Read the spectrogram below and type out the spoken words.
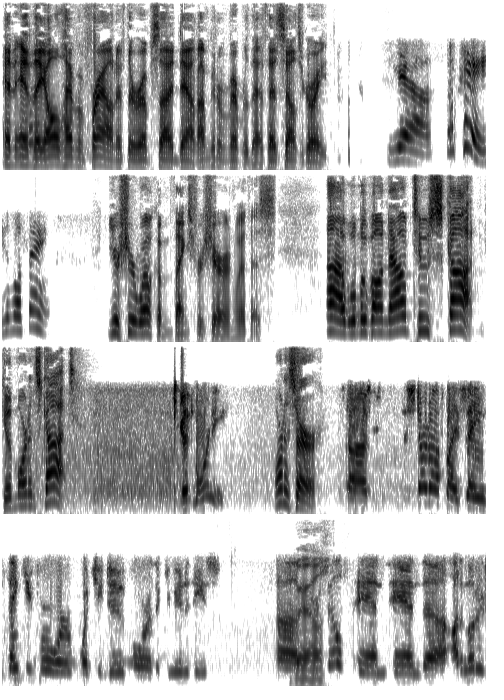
and and they all have a frown if they're upside down. I'm going to remember that. That sounds great. Yeah. Okay. Well, thanks. You're sure welcome. Thanks for sharing with us. Uh, we'll move on now to Scott. Good morning, Scott. Good morning. Morning, sir. Uh, start off by saying thank you for what you do for the communities. Uh, Well. yourself and and uh, automotive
